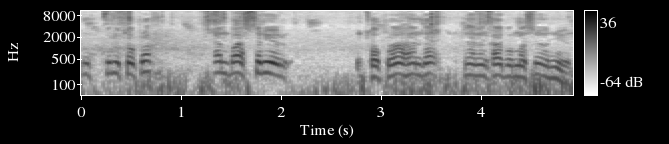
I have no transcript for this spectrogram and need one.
Bu kuru toprak hem bastırıyor toprağı hem de nemin kaybolmasını önlüyor.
